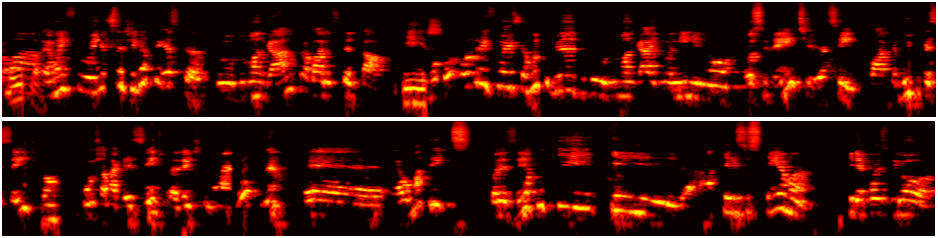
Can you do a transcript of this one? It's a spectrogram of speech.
É uma, é uma influência gigantesca do, do mangá no trabalho ocidental. Isso. Outra influência muito grande do, do mangá e do anime no, no, Ocidente, assim, claro que é muito recente, vamos, vamos chamar de recente para a gente não é novo, né? É, é o Matrix, por exemplo, que, que aquele sistema que depois virou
